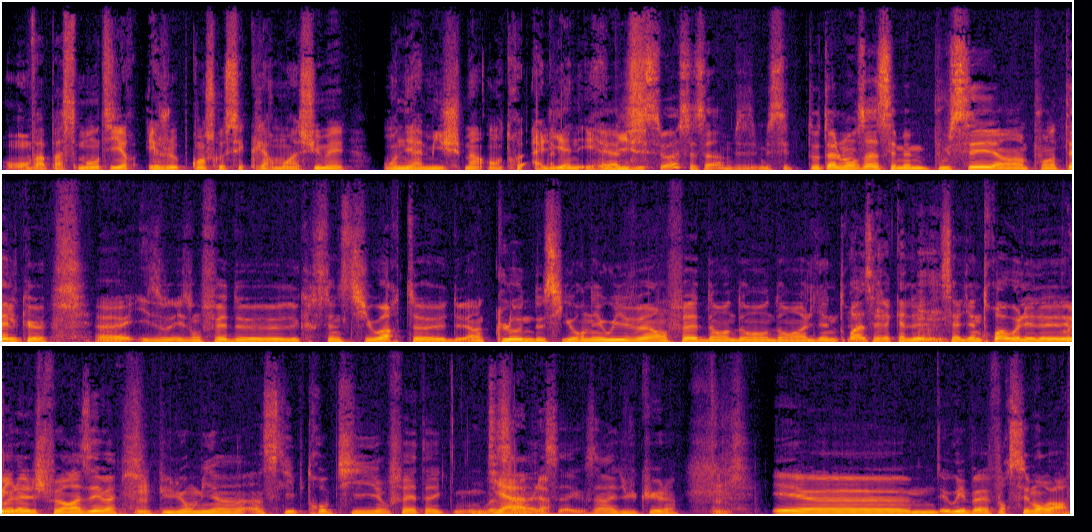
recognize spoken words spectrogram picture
on va pas se mentir, et je pense que c'est clairement assumé. On est à mi-chemin entre Alien et, Abyss. Ouais, c'est ça. Mais c'est totalement ça. C'est même poussé à un point tel que euh, ils, ils, ont fait de, de Kristen Stewart euh, un clone de Sigourney Weaver en fait dans, dans, dans Alien 3. C'est-à-dire qu'elle c'est Alien 3 où elle, est, oui. elle a les cheveux rasés. Ouais. Mm. Puis ils lui ont mis un, un, slip trop petit en fait avec Diable. Ça, ça, ça ridicule. Mm. Et, euh, et, oui, bah forcément. Alors,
